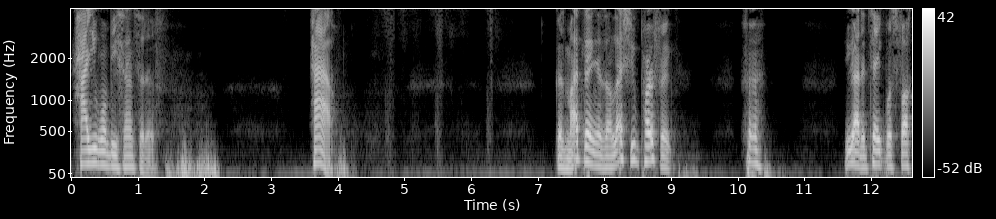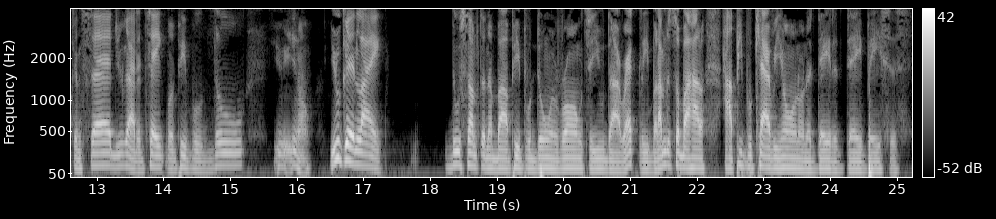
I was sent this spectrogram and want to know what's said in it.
how you gonna be sensitive? How? Cause my thing is unless you perfect, huh, you gotta take what's fucking said, you gotta take what people do. You you know, you can like do something about people doing wrong to you directly, but I'm just talking about how how people carry on on a day to day basis.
